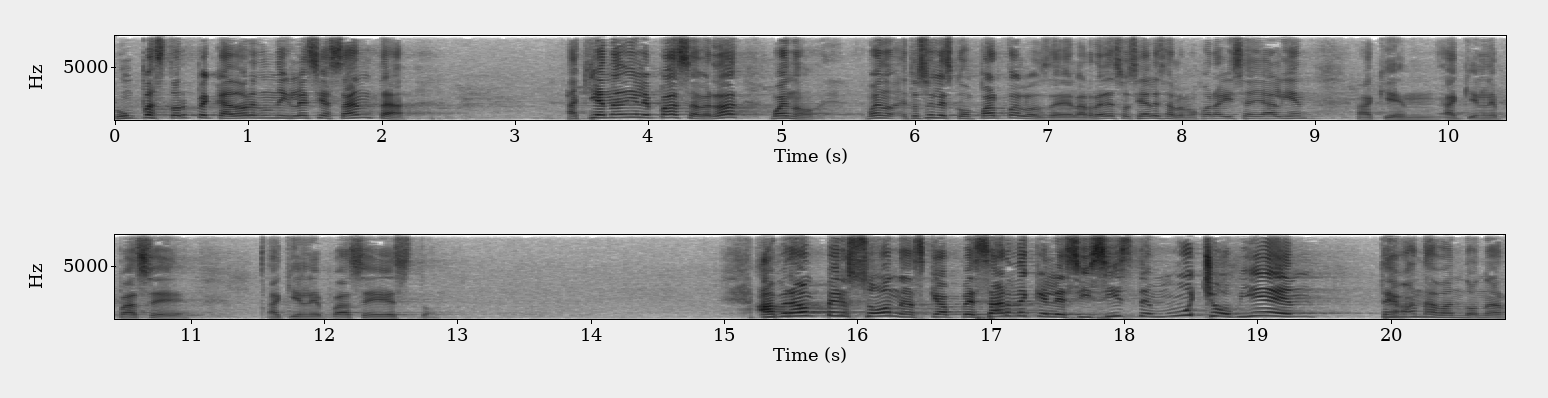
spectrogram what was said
Un pastor pecador en una iglesia santa. Aquí a nadie le pasa, ¿verdad? Bueno, bueno, entonces les comparto a los de las redes sociales, a lo mejor ahí si hay alguien a quien, a quien le pase, a quien le pase esto. Habrán personas que a pesar de que les hiciste mucho bien, te van a abandonar.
